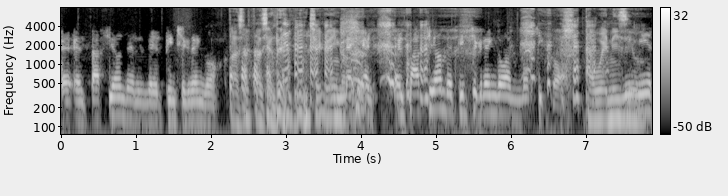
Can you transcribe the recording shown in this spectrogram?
El, pasión del, pinche gringo. pasión del pinche gringo. el, pasión del pinche gringo en México. Está buenísimo. Mi,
